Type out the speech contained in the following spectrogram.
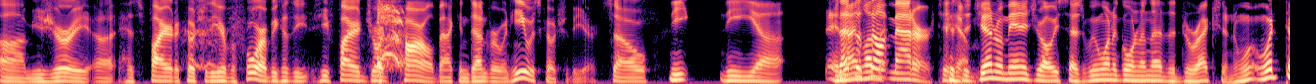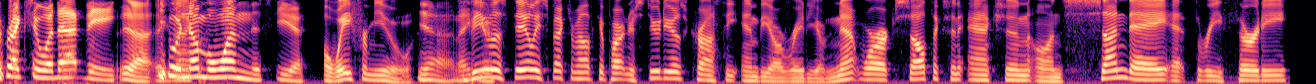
um, Ujiri, uh, has fired a coach of the year before because he, he fired George Karl back in Denver when he was coach of the year. So The the uh, and That I does not it, matter to because the general manager always says we want to go in another direction. Wh- What direction would that be? Yeah, you were number one this year. away from you. Yeah, It's. Beavis Daily Spectrum Healthcare Partner Studios across the MBR Radio Network. Celtics in action on Sunday at 3.30.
